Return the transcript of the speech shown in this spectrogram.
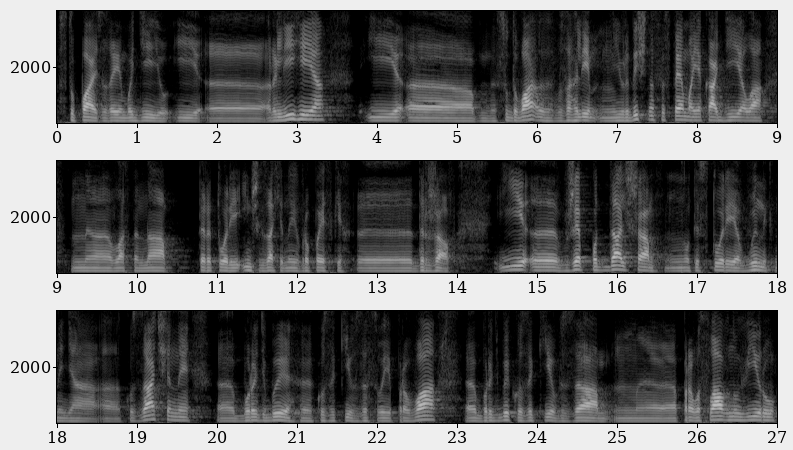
вступають в взаємодію і релігія. І е, судова, взагалі юридична система, яка діяла е, власне на території інших західноєвропейських е, держав. І е, вже подальша от історія виникнення е, козаччини, е, боротьби козаків за свої права, боротьби козаків за православну віру,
